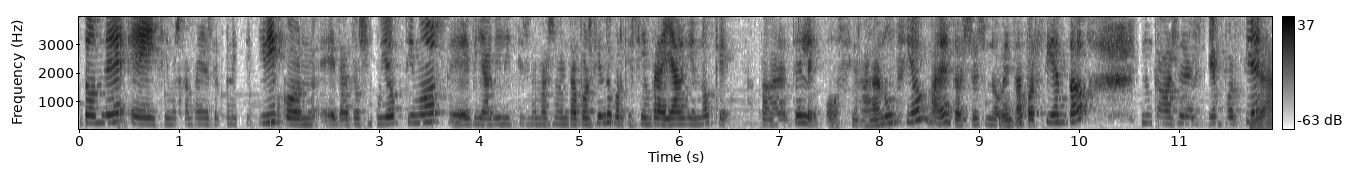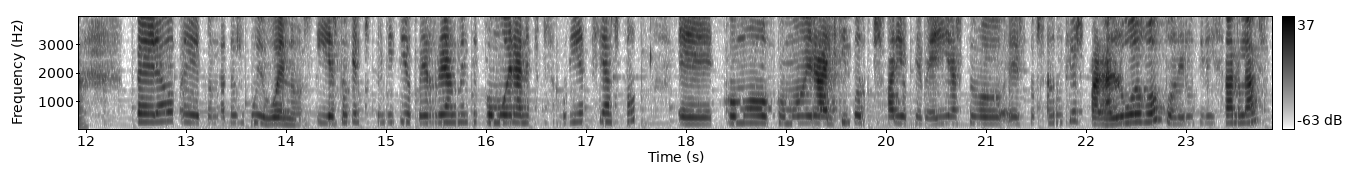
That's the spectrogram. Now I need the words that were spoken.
donde eh, hicimos campañas de Connectivity con eh, datos muy óptimos, eh, viabilities de más 90%, porque siempre hay alguien ¿no? que apaga la tele o cierra el anuncio, ¿vale? Entonces es 90%, nunca va a ser el 100%. Pero con datos muy buenos. Y esto que nos permitió ver realmente cómo eran esas audiencias, ¿no? cómo, cómo, era el tipo de usuario que veía estos anuncios para luego poder utilizarlas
